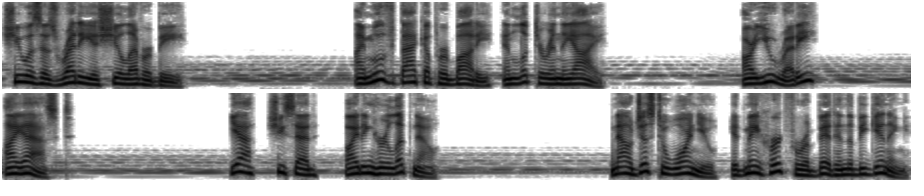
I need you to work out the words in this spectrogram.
She was as ready as she'll ever be. I moved back up her body and looked her in the eye. Are you ready? I asked. Yeah, she said, biting her lip now. Now, just to warn you, it may hurt for a bit in the beginning.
